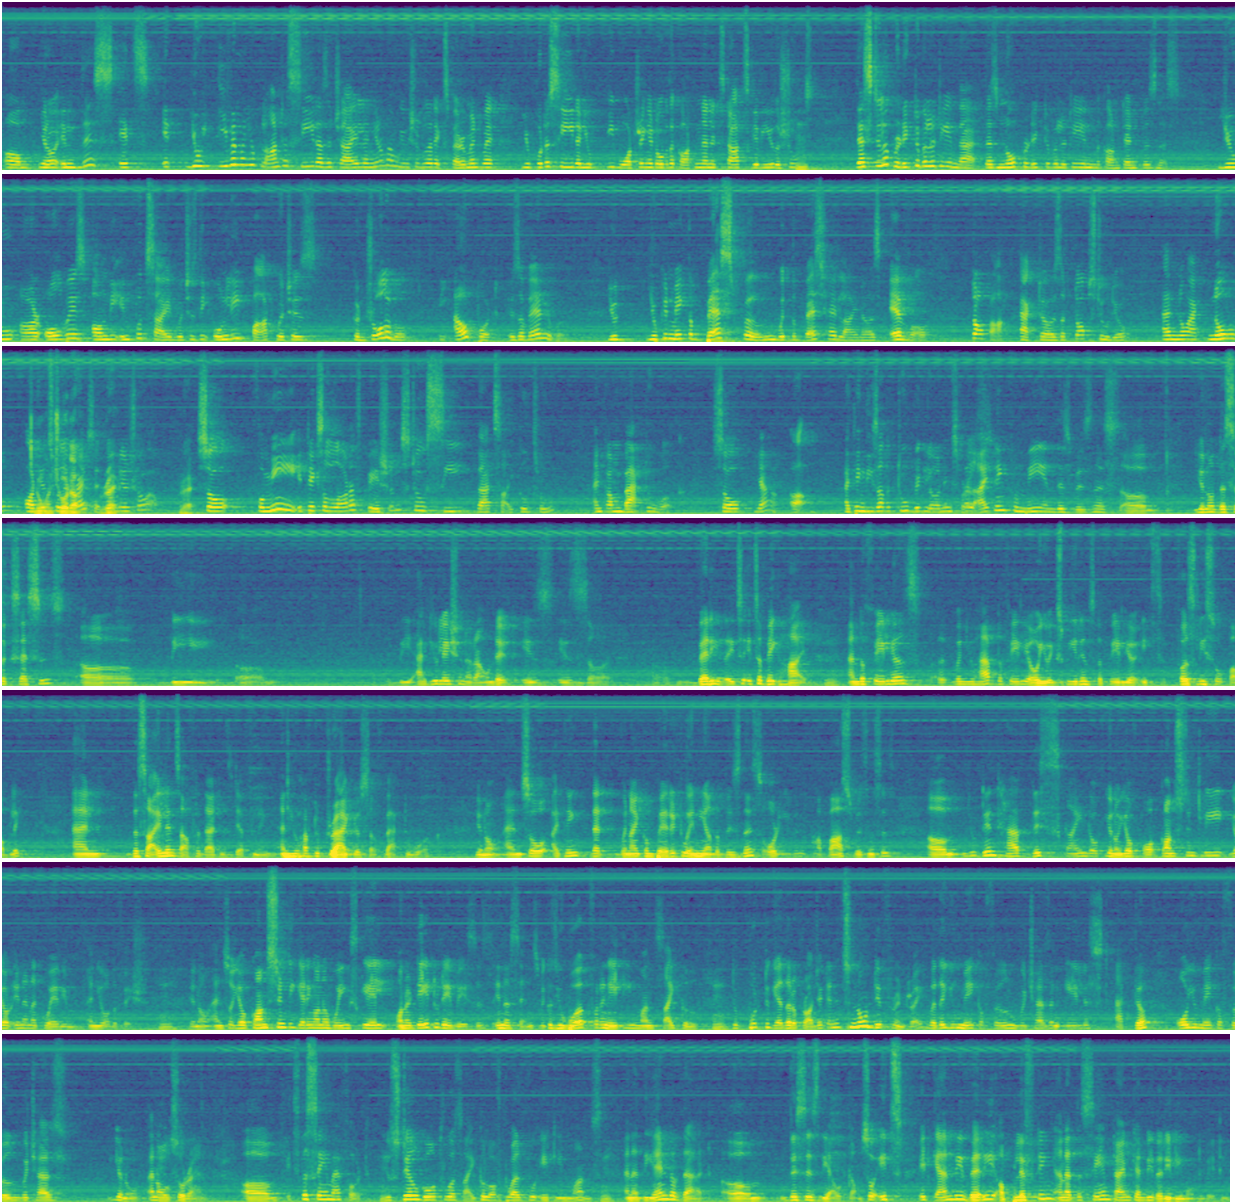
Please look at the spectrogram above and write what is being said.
Um, you know, in this, it's it you even when you plant a seed as a child, and you know, we should do that experiment where you put a seed and you keep watering it over the cotton, and it starts giving you the shoots. There's still a predictability in that. There's no predictability in the content business. You are always on the input side, which is the only part which is controllable. The output is a variable. You, you can make the best film with the best headliners ever, top actors, the top studio, and no, act, no audience one will showed up. embrace it. Right. Nobody will show up. Right. So for me, it takes a lot of patience to see that cycle through and come back to work. So yeah, uh, I think these are the two big learnings for Well, us. I think for me in this business, um, you know, the successes, uh, the um, the adulation around it is is uh, uh, very. It's it's a big high, and the failures. When you have the failure or you experience the failure, it's firstly so public, and the silence after that is deafening, and you have to drag yourself back to work you know? And so i think that when i compare it to any other business or even our past businesses um, you didn't have this kind of, you know, you're constantly, you're in an aquarium and you're the fish, hmm. you know, and so you're constantly getting on a weighing scale on a day-to-day basis, in a sense, because you work for an 18-month cycle hmm. to put together a project, and it's no different, right? Whether you make a film which has an A-list actor, or you make a film which has, you know, an hmm. also ran. Um, it's the same effort. You still go through a cycle of 12 to 18 months, and at the end of that, um, this is the outcome. So it's it can be very uplifting, and at the same time can be very demotivating.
